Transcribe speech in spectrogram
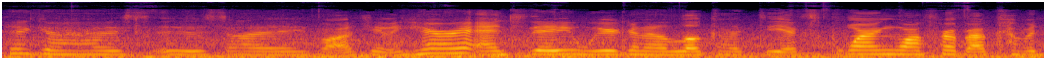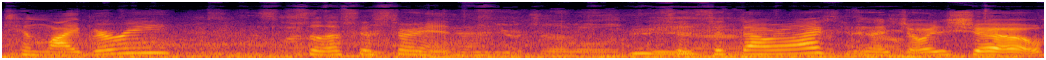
Hey guys, it is I Gaming here, and today we're gonna look at the exploring walk for about Covington Library. So let's get started. So sit down, relax, and enjoy the show.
